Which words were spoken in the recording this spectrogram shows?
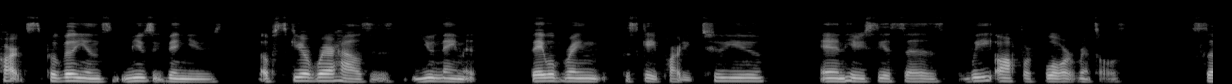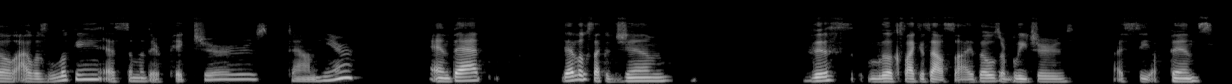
parks, pavilions, music venues, obscure warehouses, you name it. They will bring the skate party to you. And here you see it says, We offer floor rentals. So I was looking at some of their pictures down here, and that that looks like a gym. This looks like it's outside. Those are bleachers. I see a fence,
